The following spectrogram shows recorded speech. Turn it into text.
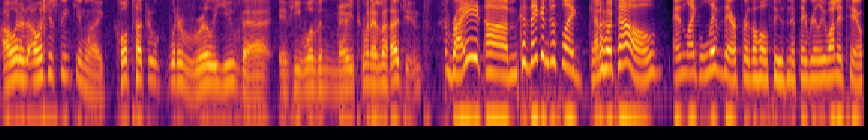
I would. I was just thinking like Cole Tucker would have really used that if he wasn't married to Vanessa Hudgens. right? Um, because they can just like get a hotel and like live there for the whole season if they really wanted to.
